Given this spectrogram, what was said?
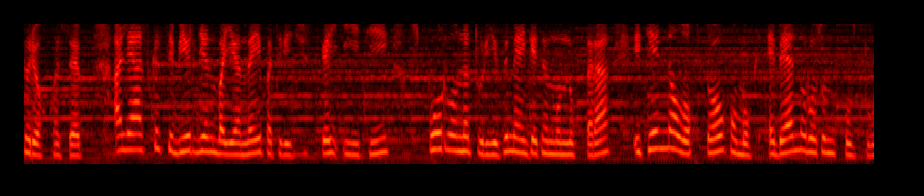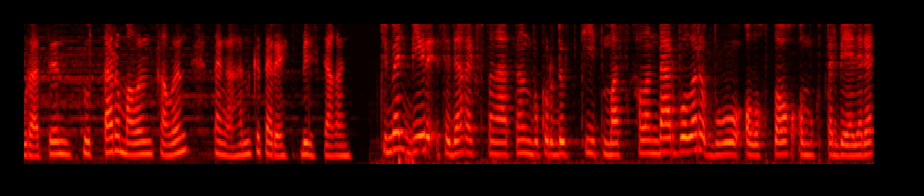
көрек қосып. Аляска Сибирден баянай патриотической ити, спорт оны туризм әйгетін мұннуктара, итенне олоқтоо хомук Эбен Норготун культуратын, туттар малын салын таңағын білсағын. Түмел бир седах экспонаттан бу курдук тит мас каландар болар бу олуктоох омуктар бээлери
